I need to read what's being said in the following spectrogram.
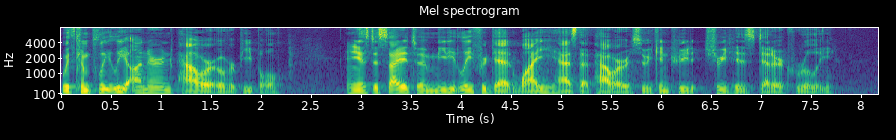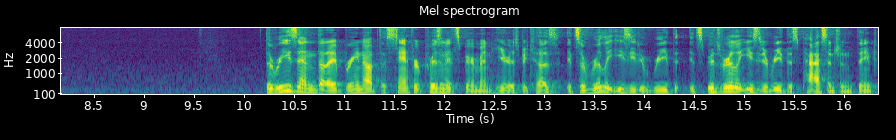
with completely unearned power over people and he has decided to immediately forget why he has that power so he can treat, treat his debtor cruelly. The reason that I bring up the Stanford prison experiment here is because it's a really easy to read it's, it's really easy to read this passage and think,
